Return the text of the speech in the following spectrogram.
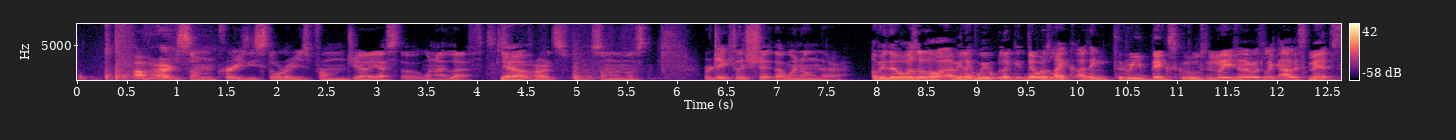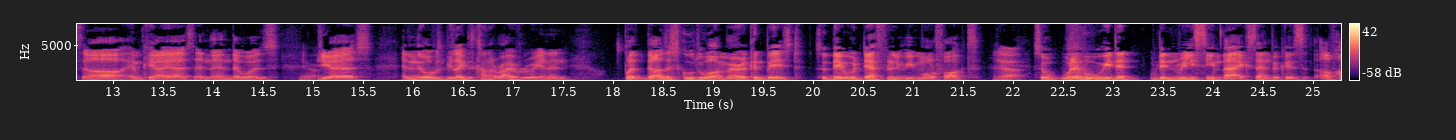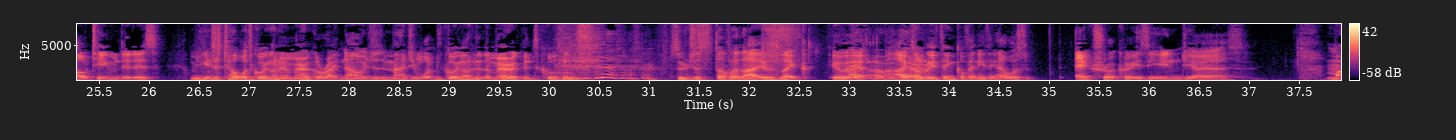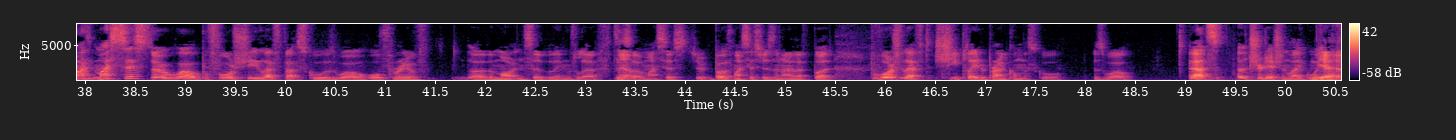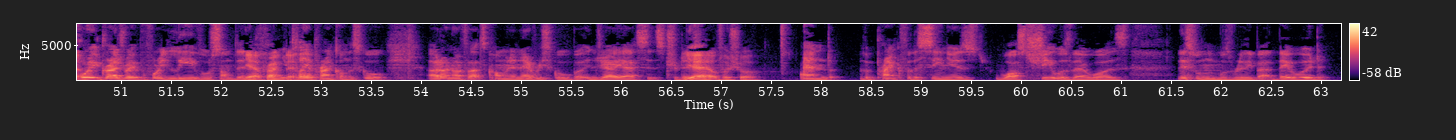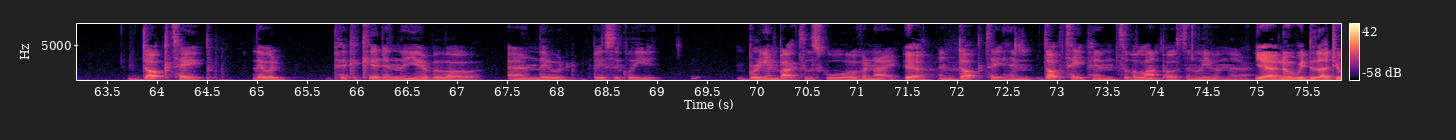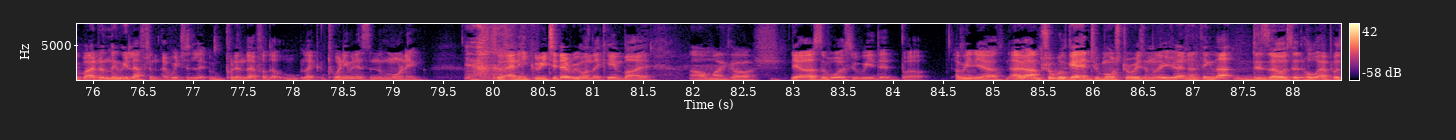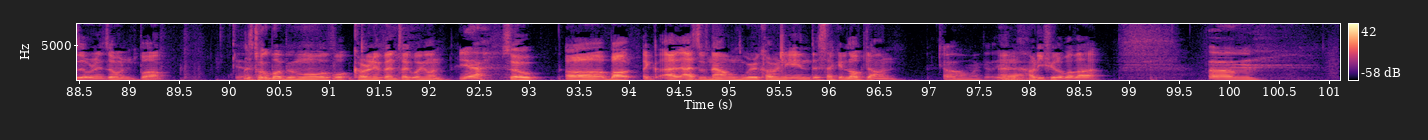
I've heard some crazy stories from GIS though when I left. Yeah. I've heard some, some of the most ridiculous shit that went on there. I mean, there was a lot. I mean, like we like there was like I think three big schools in Malaysia. There was like Alice Smith, uh, MKIS, and then there was Yeah. GIS, and then there would always be like this kind of rivalry. And then but the other schools were American based, so they would definitely be more fucked. Yeah. So whatever we did didn't really seem that extent because of how tamed it is. I mean, you can just tell what's going on in America right now. Just imagine what's going on in the American schools. so just stuff like that. It was like it, it, I can't really think of anything that was extra crazy in GIS. My my sister, well, before she left that school as well, all three of uh, the Martin siblings left. Yeah. So my sister, both my sisters and I left. But before she left, she played a prank on the school as well. That's a tradition. Like when Yeah. before you graduate, before you leave or something, Yeah, prank you day. play a prank on the school. I don't know if that's common in every school, but in GIS it's tradition. Yeah, for sure. And the prank for the seniors, whilst she was there, was this one was really bad. They would duct tape. They would pick a kid in the year below, and they would basically bring him back to the school overnight Yeah. and duct tape him, duct tape him to the lamppost and leave him there. Yeah, no, we did that too, but I don't think we left him there. We just put him there for the like twenty minutes in the morning. Yeah. So and he greeted everyone that came by. oh my gosh. Yeah, that's the worst we did. But I mean, yeah, I, I'm sure we'll get into more stories in Malaysia, and I think that deserves a whole episode on its own. But Yeah. let's talk about a bit more of what current events are going on. Yeah. So, uh, about like as of now, we're currently in the second lockdown, Oh my god. and Yeah. how do you feel about that? Um,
